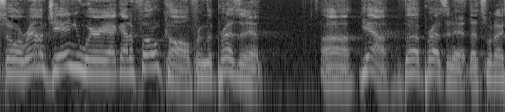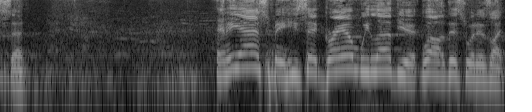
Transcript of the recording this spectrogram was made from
So around January, I got a phone call from the president. Uh, yeah, the president. That's what I said. And he asked me, he said, Graham, we love you. Well, this one is like,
